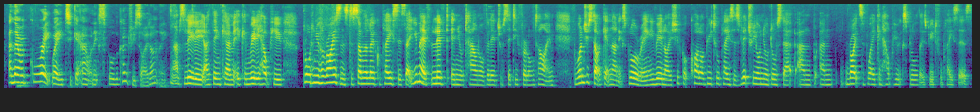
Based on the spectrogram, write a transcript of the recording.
And they're a great way to get out and explore the countryside, aren't they? Absolutely. I think um, it can really help you broaden your horizons to some of the local places that you may have lived in your town or village or city for a long time. But once you start getting out and exploring, you realise you've got quite a lot of beautiful places literally on your doorstep, and, and Rights of Way can help you explore those beautiful places.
